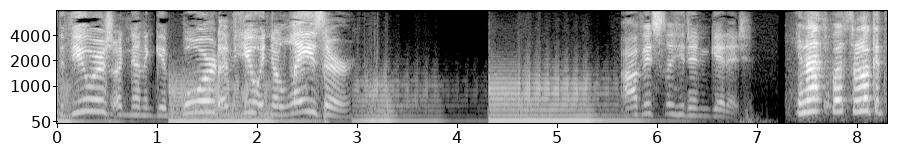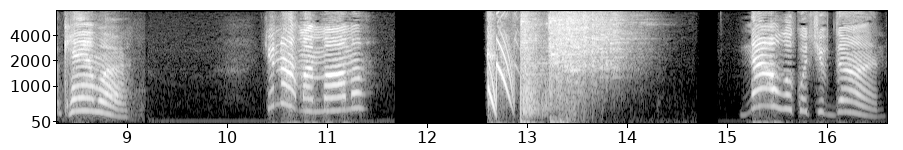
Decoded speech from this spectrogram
The viewers are gonna get bored of you and your laser! Obviously, he didn't get it. You're not supposed to look at the camera. You're not my mama! Now look what you've done!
